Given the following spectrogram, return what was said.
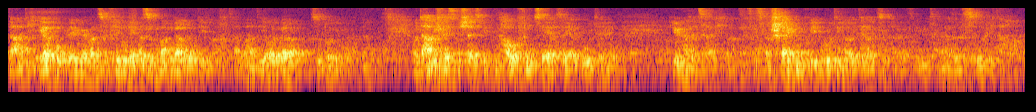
da hatte ich eher Probleme, wenn man so findet, der so ein Manga irgendwie macht. Aber hat die Olga super gemacht. Ne? Und da habe ich festgestellt, es gibt einen Haufen sehr, sehr gute jüngere Zeichner. Es ist erschreckend, wie gut die Leute heutzutage sind. Also das ist wirklich der Hammer.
